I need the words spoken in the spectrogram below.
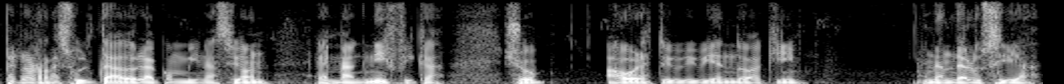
Pero el resultado, la combinación, es magnífica. Yo ahora estoy viviendo aquí, en Andalucía.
